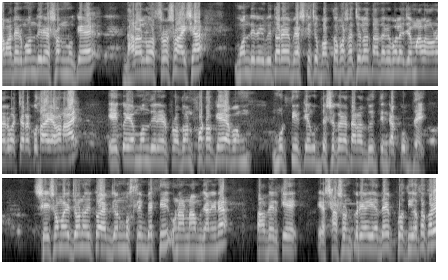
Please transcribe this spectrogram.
আমাদের মন্দিরের সম্মুখে ধারালো অস্ত্র আইসা মন্দিরের ভিতরে বেশ কিছু ভক্ত বসা ছিল। তাদের বলে যে মালাউনের বাচ্চারা কোথায়? এখন আয়। এই কইয়া মন্দিরের প্রধান ফটকে এবং মূর্তিকে উদ্দেশ্য করে তারা দুই তিনটা কূপ দেয়। সেই সময় জনৈক একজন মুসলিম ব্যক্তি ওনার নাম জানি না, তাদেরকে শাসন করে ইয়ে দেয়, প্রতিহত করে।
